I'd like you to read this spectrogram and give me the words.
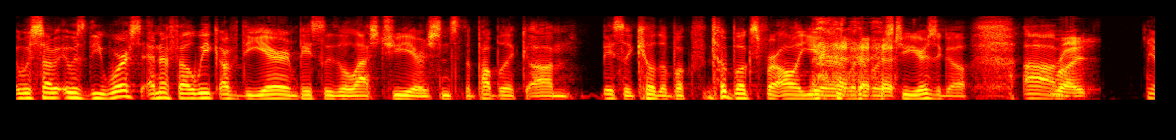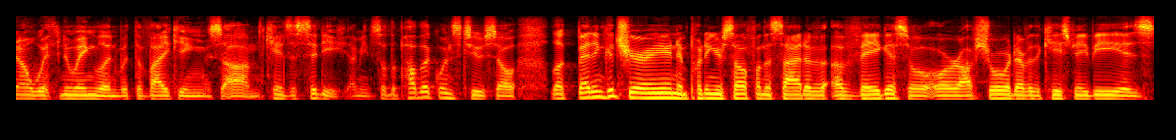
It was some, it was the worst NFL week of the year and basically the last two years since the public um, basically killed the book the books for all year, whatever it was two years ago. Um, right you know, with New England, with the Vikings, um, Kansas City. I mean, so the public wins too. So look, betting contrarian and putting yourself on the side of, of Vegas or, or offshore, whatever the case may be, is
